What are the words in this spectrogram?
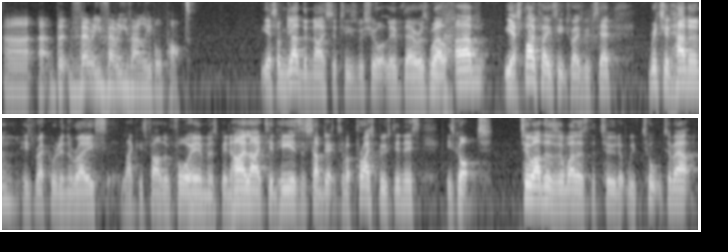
uh, uh, but very, very valuable pot. Yes, I'm glad the niceties were short lived there as well. Um, yes, five places each way, as we've said. Richard Hannon, his record in the race, like his father before him, has been highlighted. He is the subject of a price boost in this. He's got two others as well as the two that we've talked about.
